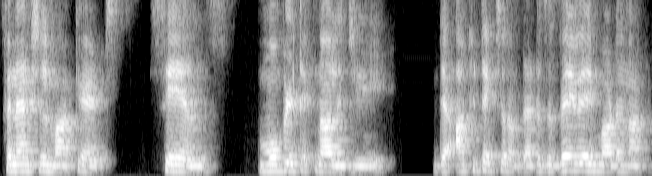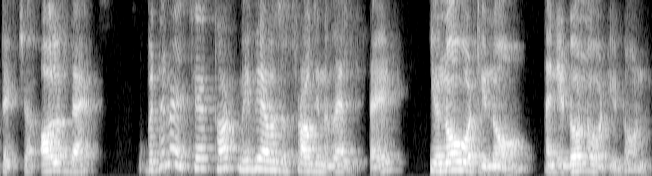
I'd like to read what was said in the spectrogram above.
Financial markets, sales, mobile technology, the architecture of that is a very, very modern architecture, all of that. But then I th- thought maybe I was a frog in a well, right? You know what you know, and you don't know what you don't.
